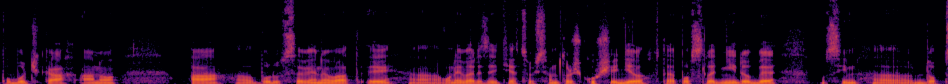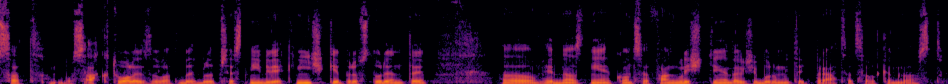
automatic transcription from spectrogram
pobočkách ANO a budu se věnovat i univerzitě, což jsem trošku šedil v té poslední době. Musím dopsat nebo zaktualizovat, aby byly přesný dvě knížky pro studenty. Jedna z nich je konce v angličtině, takže budu mít teď práce celkem dost.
